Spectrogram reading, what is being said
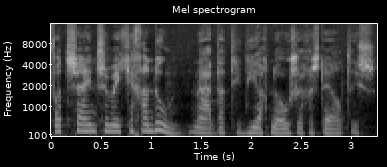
wat zijn ze met je gaan doen nadat die diagnose gesteld is?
